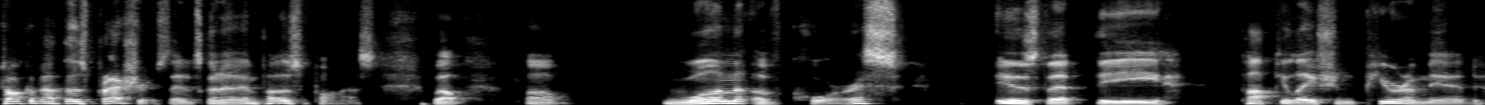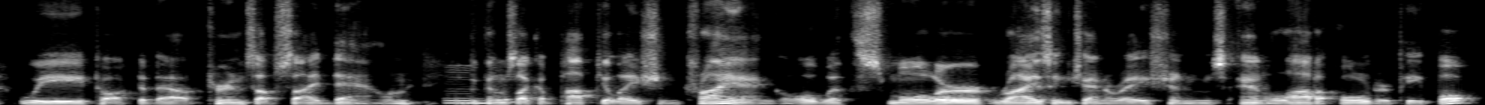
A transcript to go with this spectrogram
talk about those pressures that it's going to impose upon us. Well, uh, one of course is that the population pyramid we talked about turns upside down. Mm-hmm. It becomes like a population triangle with smaller rising generations and a lot of older people.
